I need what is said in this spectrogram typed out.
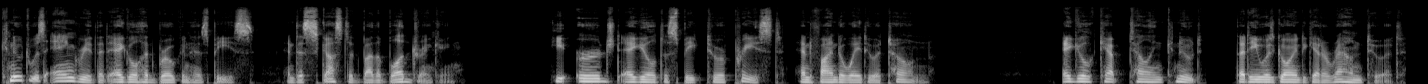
Knut was angry that Egil had broken his peace and disgusted by the blood drinking. He urged Egil to speak to a priest and find a way to atone. Egil kept telling Knut that he was going to get around to it.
